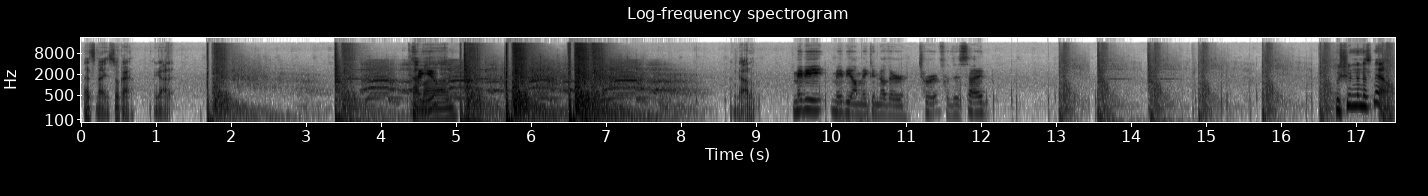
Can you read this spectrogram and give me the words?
That's nice. Okay, I got it. Come on. I got him. Maybe, maybe I'll make another turret for this side. Who's shooting at us now?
